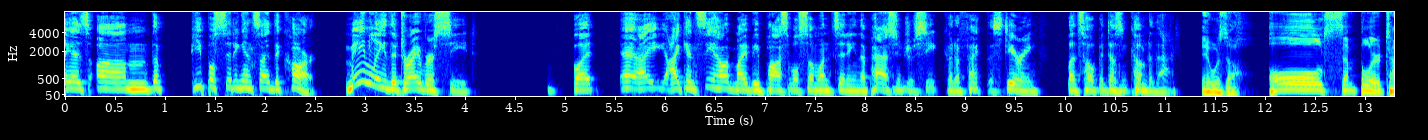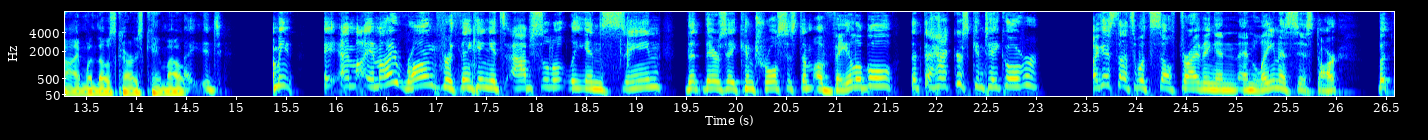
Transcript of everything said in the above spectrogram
is um the people sitting inside the car, mainly the driver's seat. But I, I can see how it might be possible someone sitting in the passenger seat could affect the steering. Let's hope it doesn't come to that. It was a whole simpler time when those cars came out. It's, I mean, am, am I wrong for thinking it's absolutely insane that there's a control system available that the hackers can take over? I guess that's what self driving and, and lane assist are. But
